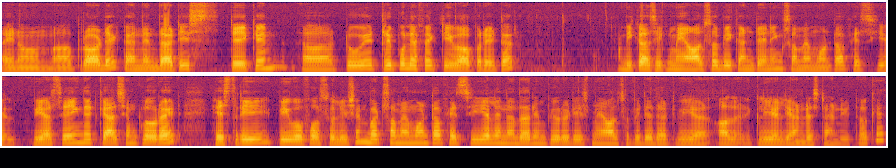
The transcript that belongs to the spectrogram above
you know uh, product and then that is taken uh, to a triple effect evaporator because it may also be containing some amount of HCl. We are saying that calcium chloride H3PO4 solution, but some amount of HCl and other impurities may also be there that we are clearly understand it. Okay.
